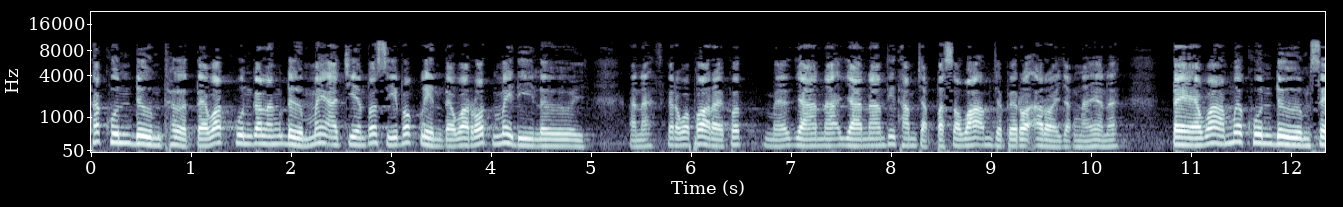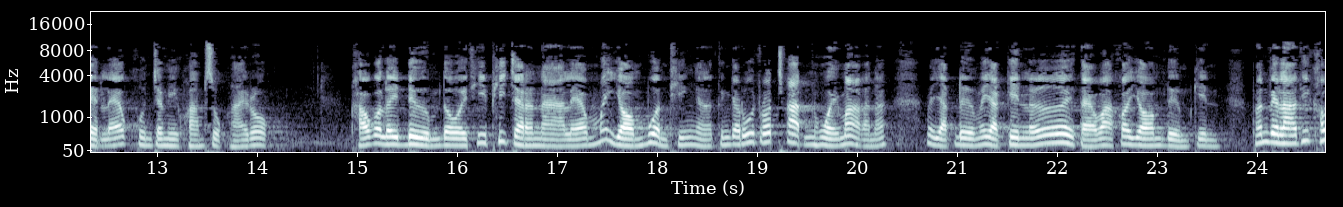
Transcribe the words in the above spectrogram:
ถ้าคุณดื่มเถิด แต่ว่าคุณกำลังดื่มไม่อาเจียนเพราะสีเพราะกลิ่น แต่ว่ารสไม่ดีเลยอันนะก็เรียกว่าเพราะอะไรเพราะแม้ยานะยาน้ำที่ทำจากปัสสาวะมันจะไปรสอร่อยจากไหนอะนะแต่ว่าเมื่อคุณดื่มเสร็จแล้วคุณจะมีความสุขหายโรค เขาก็เลยดื่มโดยที่พิจารณาแล้วไม่ยอมบ้วนทิ้งนะถึงจะรู้รสชาติห่วยมากนะไม่อยากดื่มไม่อยากกินเลย แต่ว่าก็ยอมดื่มกิน เพราะเวลาที่เขา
